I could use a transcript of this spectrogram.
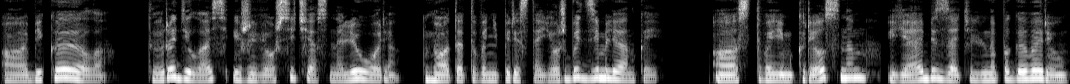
А Бикаэла, ты родилась и живешь сейчас на Леоре, но от этого не перестаешь быть землянкой. А с твоим крестным я обязательно поговорю,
